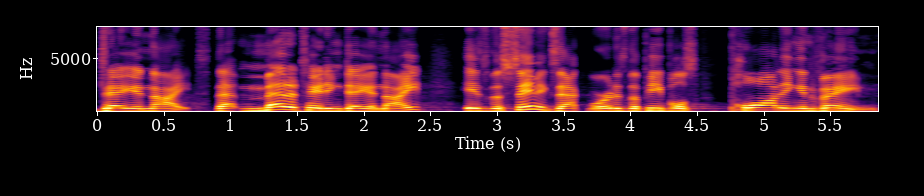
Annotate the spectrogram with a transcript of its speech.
day and night. That meditating day and night is the same exact word as the people's plotting in vain.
